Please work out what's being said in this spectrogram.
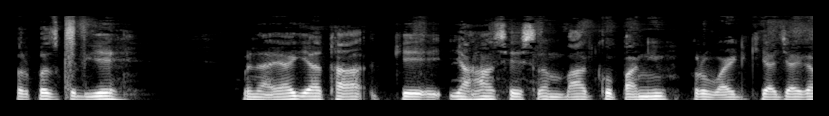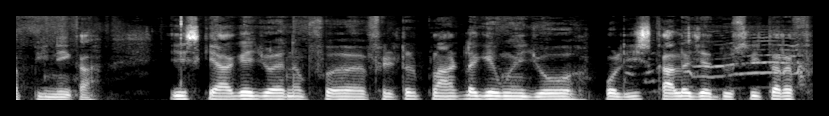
पर्पज़ के लिए बनाया गया था कि यहाँ से इस्लामाबाद को पानी प्रोवाइड किया जाएगा पीने का। इसके आगे जो है ना फ़िल्टर प्लांट लगे हुए हैं जो पुलिस कॉलेज है दूसरी तरफ़।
